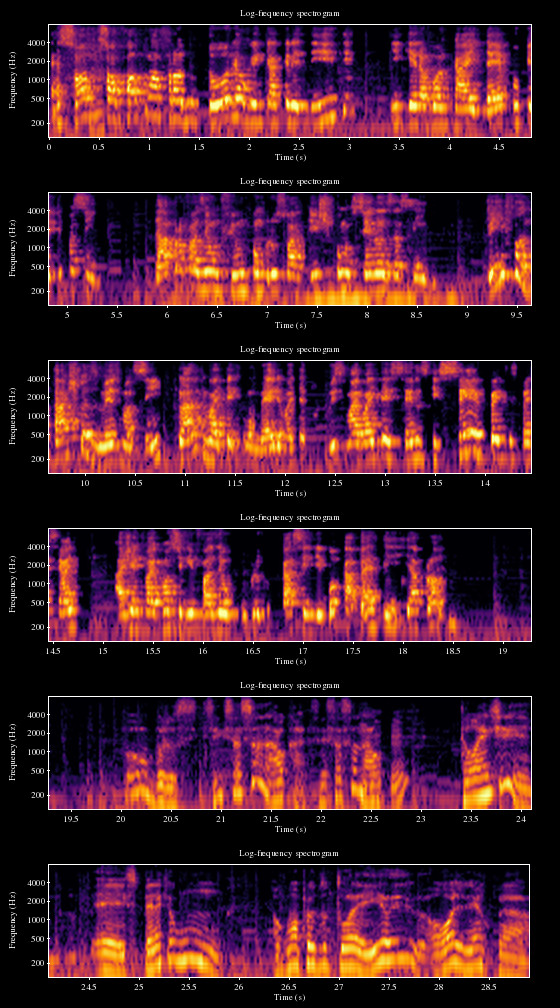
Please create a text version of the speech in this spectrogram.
É só, só falta uma produtora e alguém que acredite e queira bancar a ideia, porque, tipo assim, dá para fazer um filme com Bruce Artista com cenas assim, bem fantásticas mesmo assim. Claro que vai ter comédia, vai ter tudo isso, mas vai ter cenas que, sem efeitos especiais, a gente vai conseguir fazer o público ficar assim de boca aberta e, e aplaudir. Pô, Bruce, sensacional, cara, sensacional. Uhum. Então a gente é, espera que algum, alguma produtora aí ele olhe, né, pra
